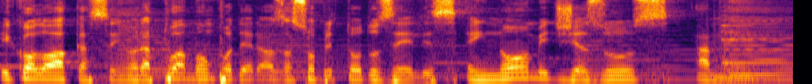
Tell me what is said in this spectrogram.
e coloca, Senhor, a tua mão poderosa sobre todos eles. Em nome de Jesus. Amém.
